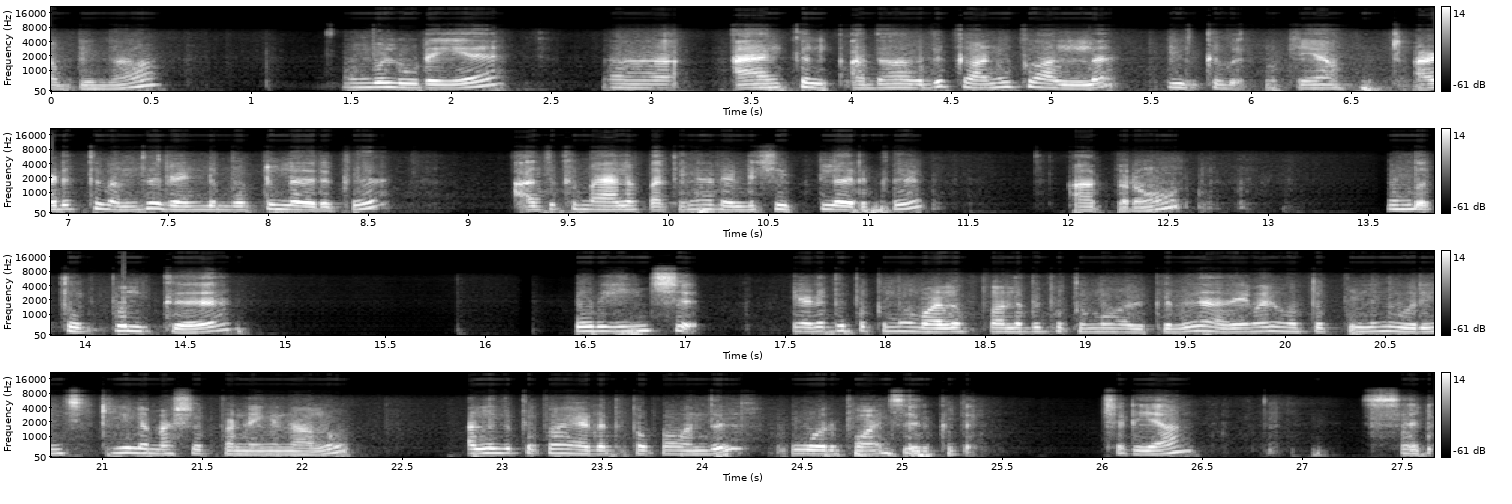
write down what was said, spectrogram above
அப்படின்னா உங்களுடைய ஆங்கிள் அதாவது கணுக்கால்ல இருக்குது ஓகேயா அடுத்து வந்து ரெண்டு முட்டுல இருக்கு. அதுக்கு மேல பாத்தீங்கன்னா ரெண்டு ஹிப்ல இருக்கு. அப்புறம் உங்க தொப்புளுக்கு ஒரு இன்ச் இடது பக்கமும் வல வலது பக்கமும் இருக்குது. அதே மாதிரி உங்க தொப்புலேருந்து ஒரு இன்ச் கீழே மெஷர் பண்ணீங்கனாலும் வலது பக்கம் இடது பக்கம் வந்து ஒவ்வொரு பாயிண்ட்ஸ் இருக்குது. சரியா? சரி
